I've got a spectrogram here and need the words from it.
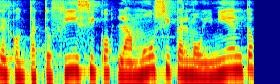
el contacto físico, la música, el movimiento,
